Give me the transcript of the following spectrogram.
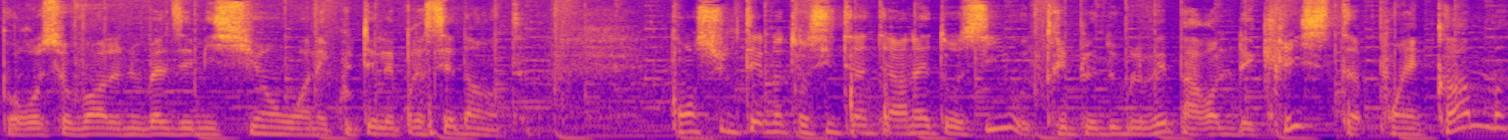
pour recevoir de nouvelles émissions ou en écouter les précédentes. Consultez notre site internet aussi au www.paroledechrist.com.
